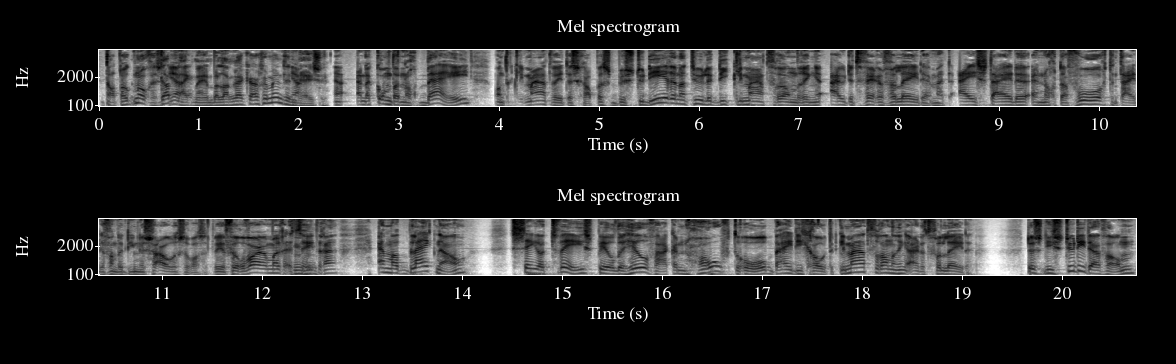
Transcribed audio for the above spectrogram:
Dat ook nog eens. Dat ja. lijkt mij een belangrijk argument in Ja, deze. ja, en daar komt er nog bij, want de klimaatwetenschappers bestuderen natuurlijk die klimaatveranderingen uit het verre verleden. Met ijstijden en nog daarvoor, ten tijde van de dinosaurussen, was het weer veel warmer, et cetera. En wat blijkt nou? CO2 speelde heel vaak een hoofdrol bij die grote klimaatverandering uit het verleden. Dus die studie daarvan,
